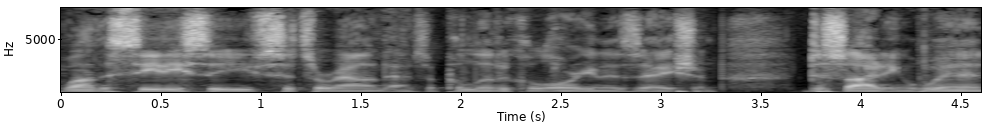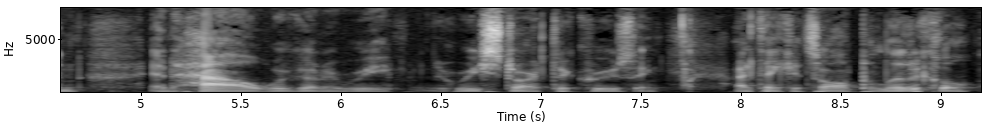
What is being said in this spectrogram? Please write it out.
While the CDC sits around as a political organization deciding when and how we're going to re- restart the cruising, I think it's all political.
